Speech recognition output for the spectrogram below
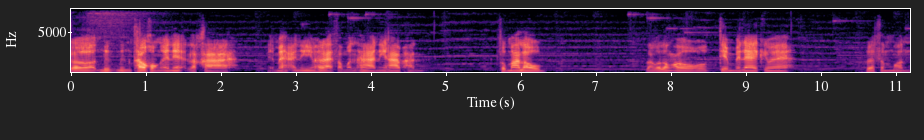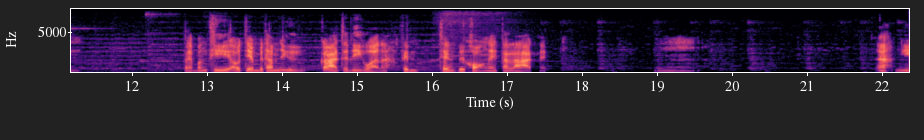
ก็หนึ่งหนึ่งเท่าของไอเนี้ยราคา เห็นไหมอันนี้เท่าไหร่สองพันห้านี่ห้าพันสมมติเรา เราก็ต้องเอาเจมไปแลกใช่ไหมเพื่อซัมมอน แต่บางทีเอาเจมไปทำอย่างอื่น ก็อาจจะดีกว่านะเช่นเช่นซื้อของในตลาดเนี่ย อืม อะ มี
